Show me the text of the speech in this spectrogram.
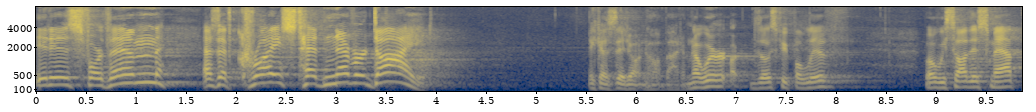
It is for them as if Christ had never died because they don't know about him. Now, where do those people live? Well, we saw this map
